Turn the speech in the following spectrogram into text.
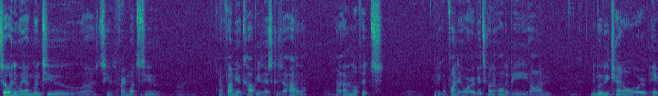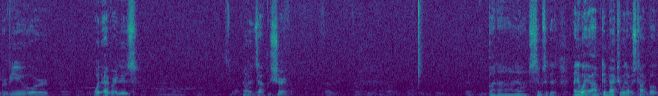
So anyway, I'm going to uh, see if the friend wants to you know, find me a copy of this because I, don't know. I, don't know if it's if you can find it or if it's going to only be on the movie channel or pay-per-view or whatever it is. Not exactly sure. But, uh, you know, it seems a good... Anyway, um, getting back to what I was talking about.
